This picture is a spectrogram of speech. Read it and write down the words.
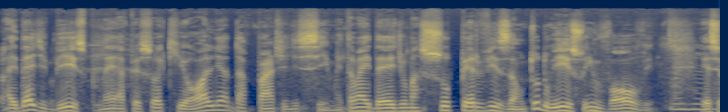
A ideia de bispo né, é a pessoa que olha da parte de cima. Então é a ideia de uma supervisão. Tudo isso envolve Uhum. esse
